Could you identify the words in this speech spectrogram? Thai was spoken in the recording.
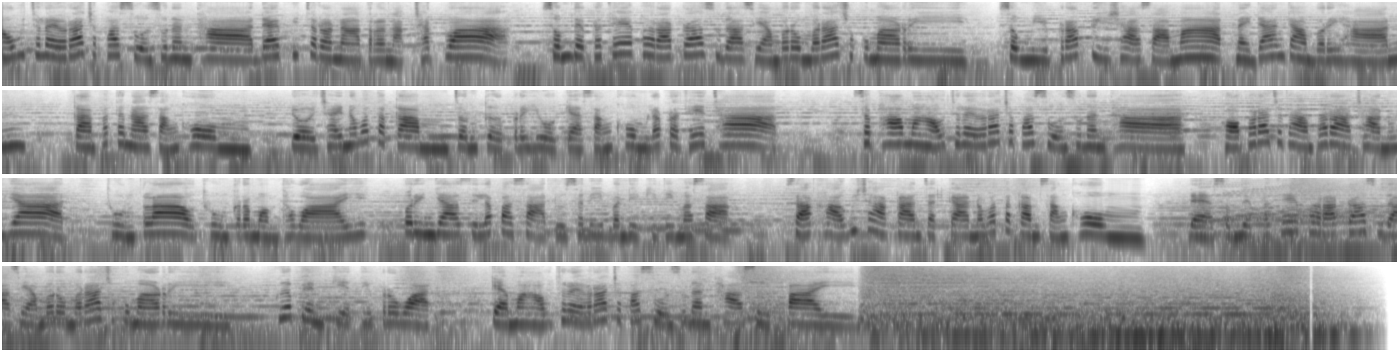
าวิทยาลัยราชภัฏสวนสุนันทาได้พิจารณาตระหนักชัดว่า สมเด็จพระเทพรัตนราชสุดาสยามบรมราชกุมารี ทรงมีพระปรีชาสามารถในด้านการบริหาร การพัฒนาสังคม โดยใช้นวัตกรรมจนเกิดประโยชน์แก่สังคมและประเทศชาติ สภามหาวิทยาลัยราชภัฏสวนสุนันทา ขอพระราชทานพระราชานุญาตทูลเกล้าทูลกระหม่อมถวาย ปริญญาศิลปศาสตร์ดุษฎีบัณฑิตกิติมศักดิ์ สาขาวิชาการจัดการนวัตกรรมสังคม แด่สมเด็จพระเทพรัตนราชสุดาสยามบรมราชกุมารี เพื่อเป็นเกียรติประวัติ แก่มหาวิทยาลัยราชภัฏสวนสุนันทาสืบไป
